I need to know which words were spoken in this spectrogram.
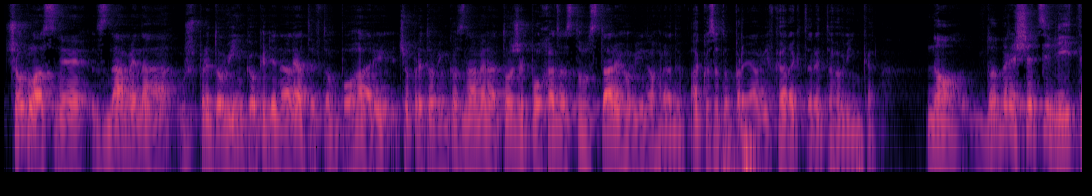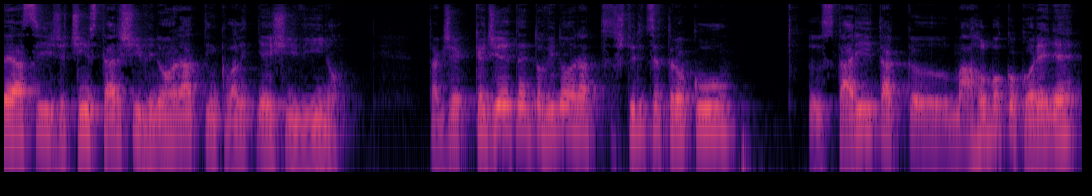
Čo vlastne znamená už pre to vínko, keď je naliaté v tom pohári, čo pre to vínko znamená to, že pochádza z toho starého vínohradu? Ako sa to prejaví v charaktere toho vínka? No, dobre všetci víte asi, že čím starší vinohrad, tým kvalitnejší víno. Takže keďže je tento vinohrad 40 rokov e, starý, tak e, má hlboko korene,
